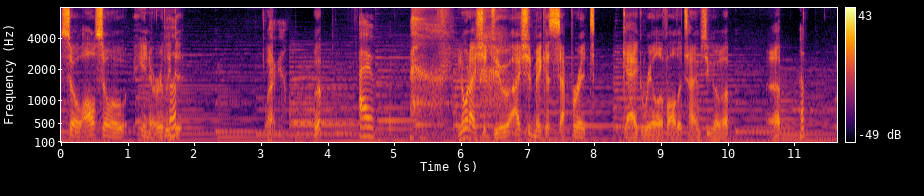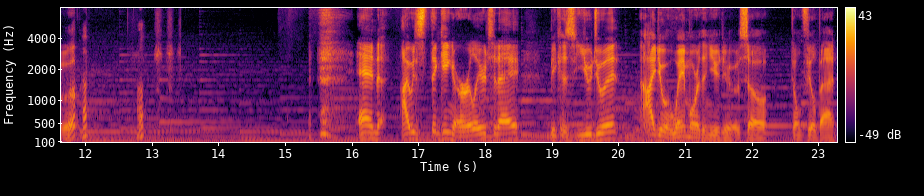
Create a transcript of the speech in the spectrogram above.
so also in early, Whoop. di- what? There we go. Whoop. I. You know what I should do? I should make a separate gag reel of all the times you go up, up, Up. up, Up. Up. And I was thinking earlier today because you do it, I do it way more than you do. So don't feel bad.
